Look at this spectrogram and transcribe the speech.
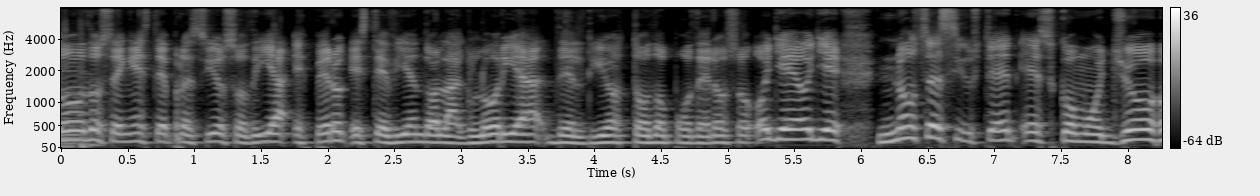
todos en este precioso día. Espero que esté viendo la gloria del Dios Todopoderoso. Oye, oye, no sé si usted es como yo,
